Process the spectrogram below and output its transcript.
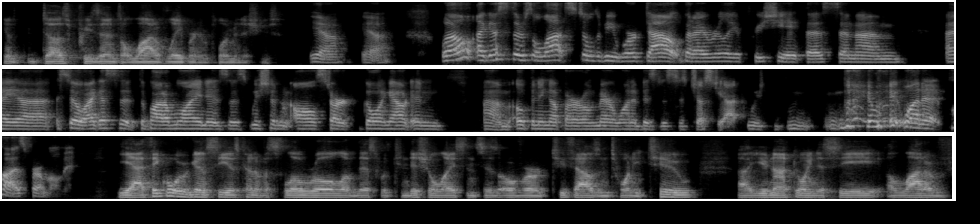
you know, does present a lot of labor and employment issues. Yeah, yeah. Well, I guess there's a lot still to be worked out, but I really appreciate this. And um, I uh, so I guess the, the bottom line is is we shouldn't all start going out and um, opening up our own marijuana businesses just yet. We, we might want to pause for a moment. Yeah, I think what we're going to see is kind of a slow roll of this with conditional licenses over 2022. Uh, you're not going to see a lot of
